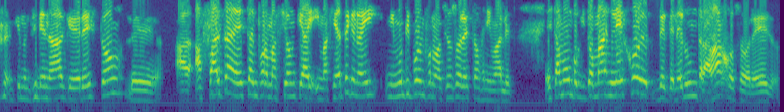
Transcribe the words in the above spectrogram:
que no tiene nada que ver esto. Le- a, a falta de esta información que hay, imagínate que no hay ningún tipo de información sobre estos animales. Estamos un poquito más lejos de, de tener un trabajo sobre ellos.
